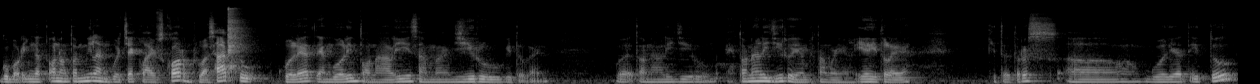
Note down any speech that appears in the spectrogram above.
Gue baru inget oh nonton Milan. Gue cek live score 2-1 gue lihat yang golin Tonali sama Giroud gitu kan gue Tonali Jiru. Eh Tonali Jiru ya yang pertama ya? Ya itulah ya. Gitu. Terus uh, gue lihat itu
